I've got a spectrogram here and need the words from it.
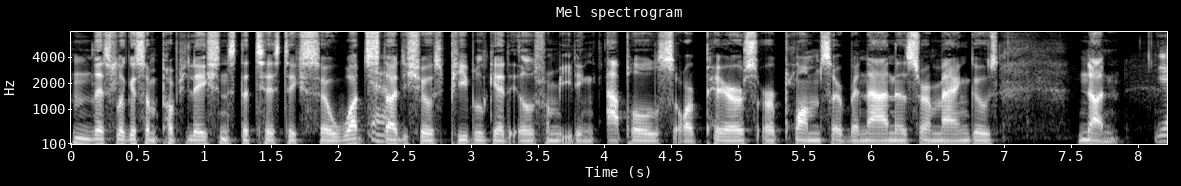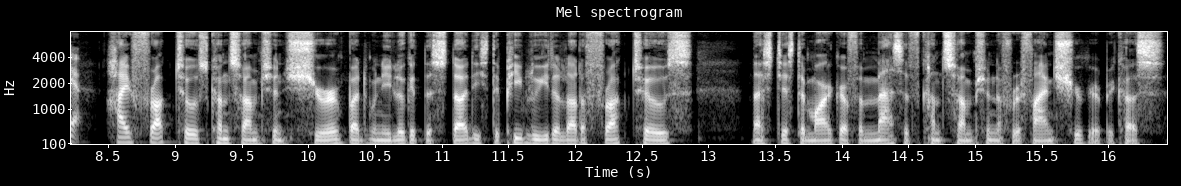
Hmm, let's look at some population statistics. So, what yeah. study shows people get ill from eating apples or pears or plums or bananas or mangoes? None. Yeah. High fructose consumption, sure. But when you look at the studies, the people who eat a lot of fructose, that's just a marker of a massive consumption of refined sugar because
